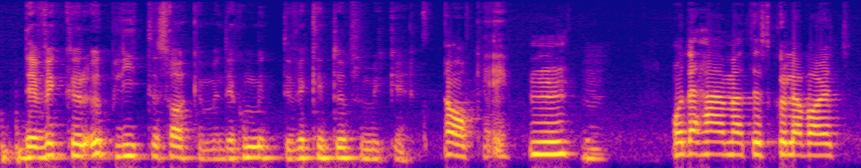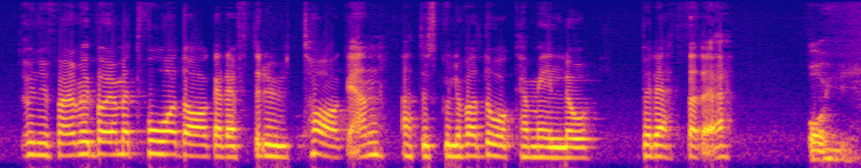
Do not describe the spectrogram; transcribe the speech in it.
det väcker upp lite saker men det, kommer, inte- det väcker inte upp så mycket. okej. Mm. Och det här med att det skulle ha varit ungefär, om vi börjar med två dagar efter uttagen, att det skulle vara då Camillo berättade. Oj.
